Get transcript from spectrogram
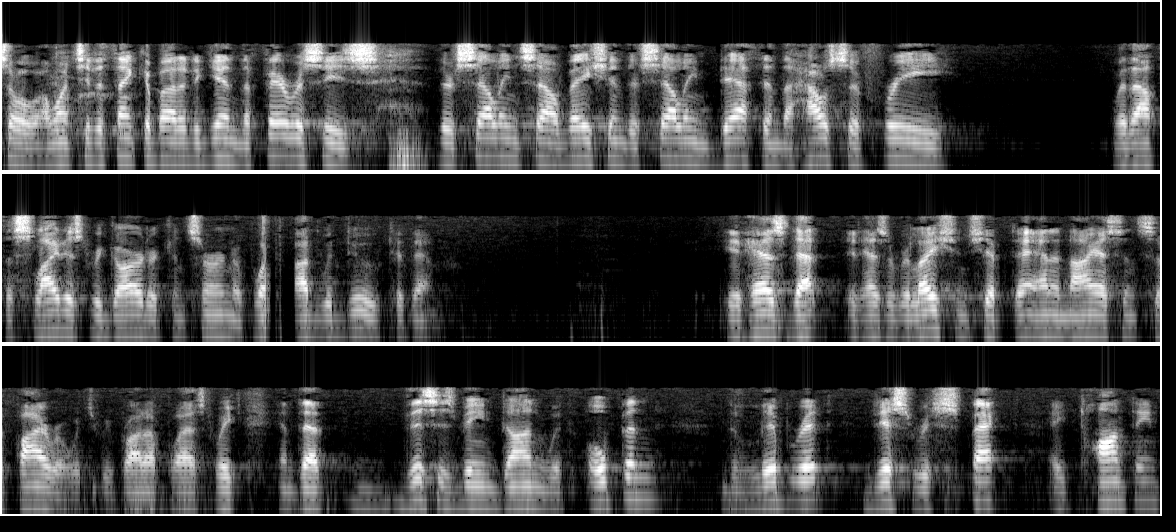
So I want you to think about it again. The Pharisees, they're selling salvation, they're selling death in the house of free without the slightest regard or concern of what God would do to them. It has that, it has a relationship to Ananias and Sapphira, which we brought up last week, and that this is being done with open, deliberate disrespect, a taunting,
